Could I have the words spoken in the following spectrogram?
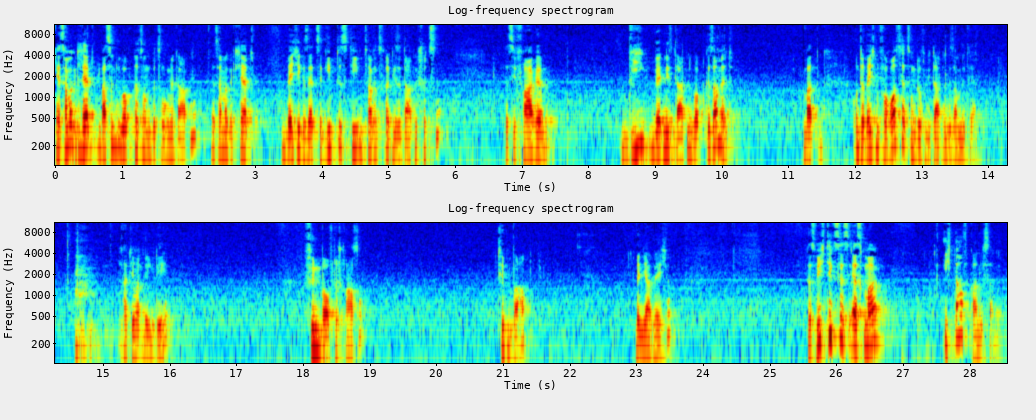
Jetzt haben wir geklärt, was sind überhaupt personenbezogene Daten. Jetzt haben wir geklärt, welche Gesetze gibt es, die im Zweifelsfall diese Daten schützen. Jetzt ist die Frage, wie werden diese Daten überhaupt gesammelt? Unter welchen Voraussetzungen dürfen die Daten gesammelt werden? Hat jemand eine Idee? Finden wir auf der Straße? Tippen wir ab? Wenn ja, welche? Das Wichtigste ist erstmal, ich darf gar nicht sammeln.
